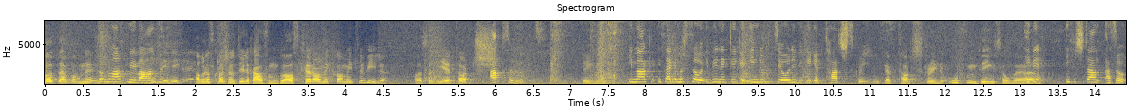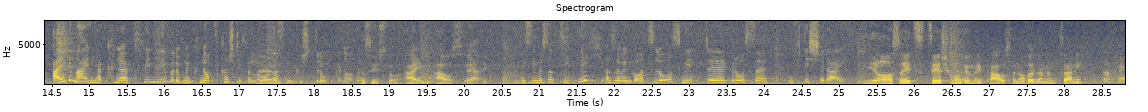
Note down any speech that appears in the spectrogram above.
geht einfach nicht. Das macht mich wahnsinnig. Aber das kannst du natürlich auch auf dem Glaskeramik haben mittlerweile. Also die Touch, Absolut. Dinge. Ich mag, ich sage mal so, ich bin nicht gegen Induktion, ich bin gegen Touchscreens. Ja, Touchscreen auf dem Ding so Ich, wäre. bin, ich verstand, also allgemein, ich habe Knöpfe lieber. Auf einen Knopf kannst du dich verlassen, Ja. dass du ihn kannst drücken oder? Das ist so. Ein, aus, ja. fertig. Wie sind wir so zeitlich? Also geht es los mit der grossen Auftischerei? Ja, also jetzt zuerst mal gehen wir in die Pause nachher dann um 10 Uhr. Okay.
